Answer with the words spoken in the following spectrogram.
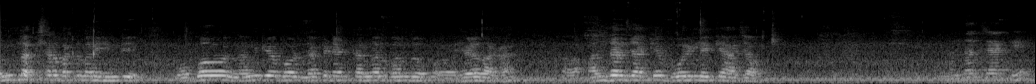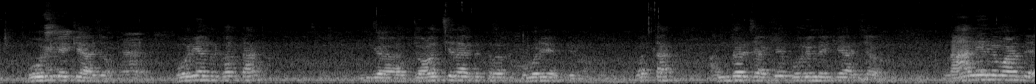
ಒಂದು ಅಕ್ಷರ ಬರ್ತದೆ ನನಗೆ ಹಿಂದಿ. ಒಬ್ಬ ನನಗೆ ಒಬ್ಬ ಲೆಫ್ಟಿನೆಂಟ್ ಕರ್ನಲ್ ಬಂದು ಹೇಳಿದಾಗ ಅಂದರ್ ಜಾಕೆ ಬೋರಿಲೇಕೆ ಆಜಾವ್ ಅಂದರ್ ಜಾಕೆ ಬೋರಿ ಲೇಖೆ ಆಜ ಬೋರಿ ಅಂದ್ರೆ ಗೊತ್ತಾ? ಈಗ ಜೋಳ ಚೀಲ ಆಗಿರ್ತಲ್ಲ ಬೋರಿ ಅಂತೀವಿ ನಾವು. ಗೊತ್ತಾ? ಅಂದರ್ ಜಾಕೆ ಬೋರಿ ಲೇಕೆ ಆಜ. ನಾನೇನು ಮಾಡಿದೆ?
